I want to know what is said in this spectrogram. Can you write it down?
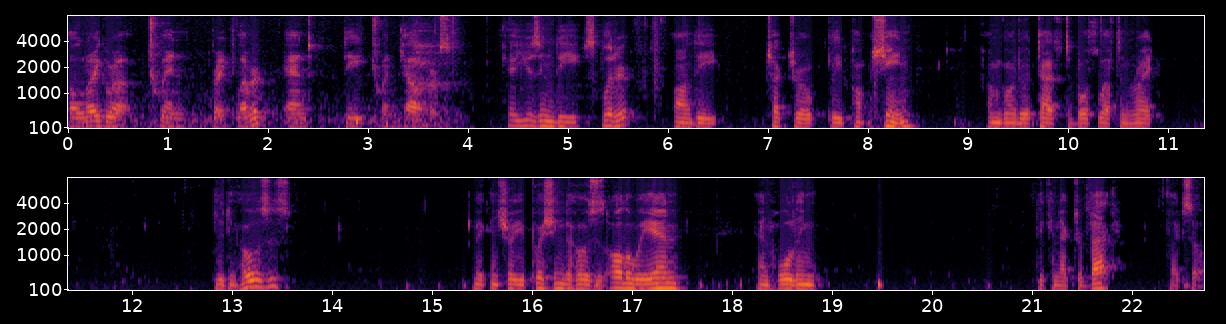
Auriga twin brake lever and the twin calipers. Okay, using the splitter on the Tektro bleed pump machine, I'm going to attach to both left and right bleeding hoses, making sure you're pushing the hoses all the way in and holding the connector back like so.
